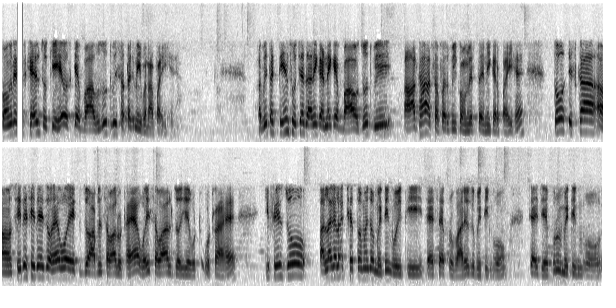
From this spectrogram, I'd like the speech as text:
कांग्रेस खेल चुकी है उसके बावजूद भी शतक नहीं बना पाई है। अभी तक तीन सूचियाँ जारी करने के बावजूद भी आधा सफ़र भी कांग्रेस तय नहीं कर पाई है। तो इसका सीधे सीधे जो है वो एक जो आपने सवाल उठाया वही सवाल जो ये उठ, उठ रहा है कि फिर जो अलग अलग क्षेत्रों में जो मीटिंग हुई थी चाहे प्रभारियों की मीटिंग हो, चाहे जयपुर में मीटिंग हो,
